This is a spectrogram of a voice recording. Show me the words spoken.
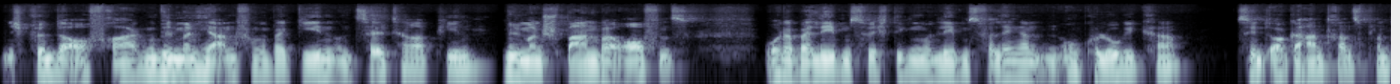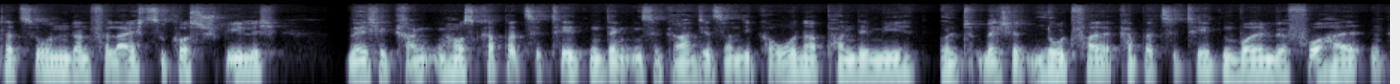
ich könnte auch fragen, will man hier anfangen bei Gen- und Zelltherapien? Will man sparen bei Orphans oder bei lebenswichtigen und lebensverlängernden Onkologika? Sind Organtransplantationen dann vielleicht zu kostspielig? Welche Krankenhauskapazitäten, denken Sie gerade jetzt an die Corona-Pandemie, und welche Notfallkapazitäten wollen wir vorhalten.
